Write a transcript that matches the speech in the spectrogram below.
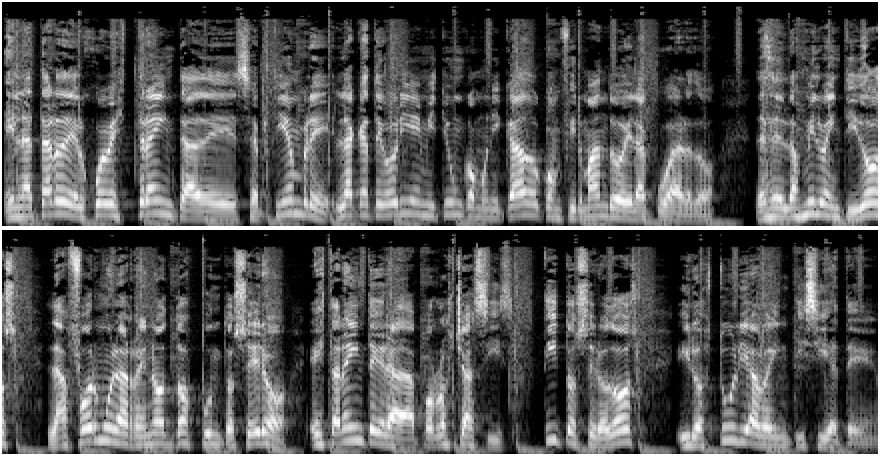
en la tarde del jueves 30 de septiembre la categoría emitió un comunicado confirmando el acuerdo. Desde el 2022, la fórmula Renault 2.0 estará integrada por los chasis Tito 02 y los Tulia 27.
